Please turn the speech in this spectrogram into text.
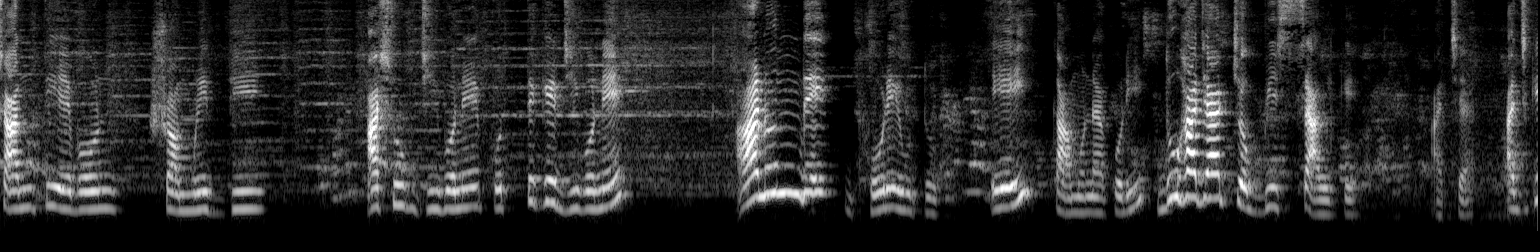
শান্তি এবং সমৃদ্ধি। আসুক জীবনে, প্রত্যেকের জীবনে আনন্দে ভরে উঠুক। এই কামনা করি দু হাজার চব্বিশ সালকে। আচ্ছা আজকে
